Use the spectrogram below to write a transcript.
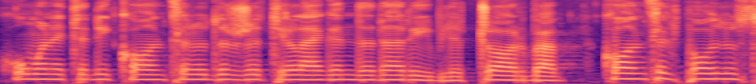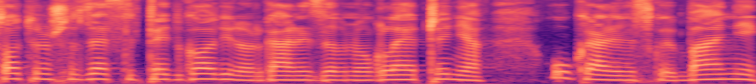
humanitarni koncert održati legendana riblja čorba. Koncert povodom 165 godina organizovanog lečenja u Kraljevskoj banji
